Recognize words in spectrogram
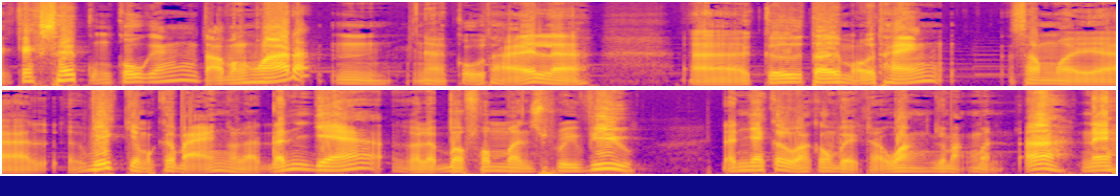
uh, các sếp cũng cố gắng tạo văn hóa đó. Ừ, à, cụ thể là uh, cứ tới mỗi tháng xong rồi uh, viết cho một cái bản gọi là đánh giá gọi là performance review đánh giá kết quả công việc rồi quăng vô mặt mình. À nè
